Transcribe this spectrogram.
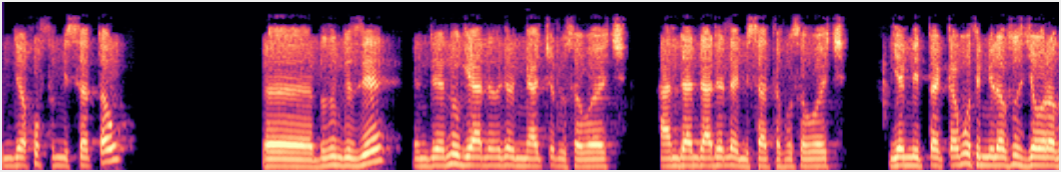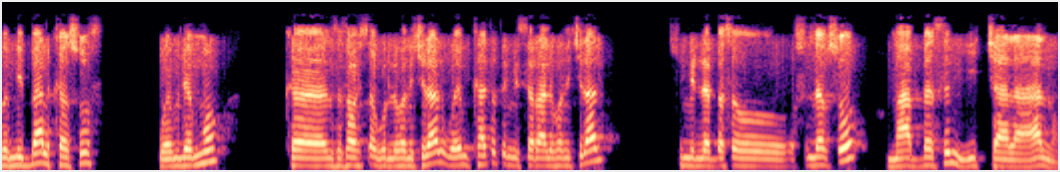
እንደ ሁፍ የሚሰጠው ብዙን ጊዜ እንደ ኑግ ያለ ነገር የሚያጭዱ ሰዎች አንዳንድ አይደለ የሚሳተፉ ሰዎች የሚጠቀሙት የሚለብሱት ጀውረብ የሚባል ከሱፍ ወይም ደግሞ ከእንስሳዎች ጸጉር ሊሆን ይችላል ወይም ከጥጥ የሚሰራ ሊሆን ይችላል እሱ የሚለበሰው ለብሶ ማበስም ይቻላል ነው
